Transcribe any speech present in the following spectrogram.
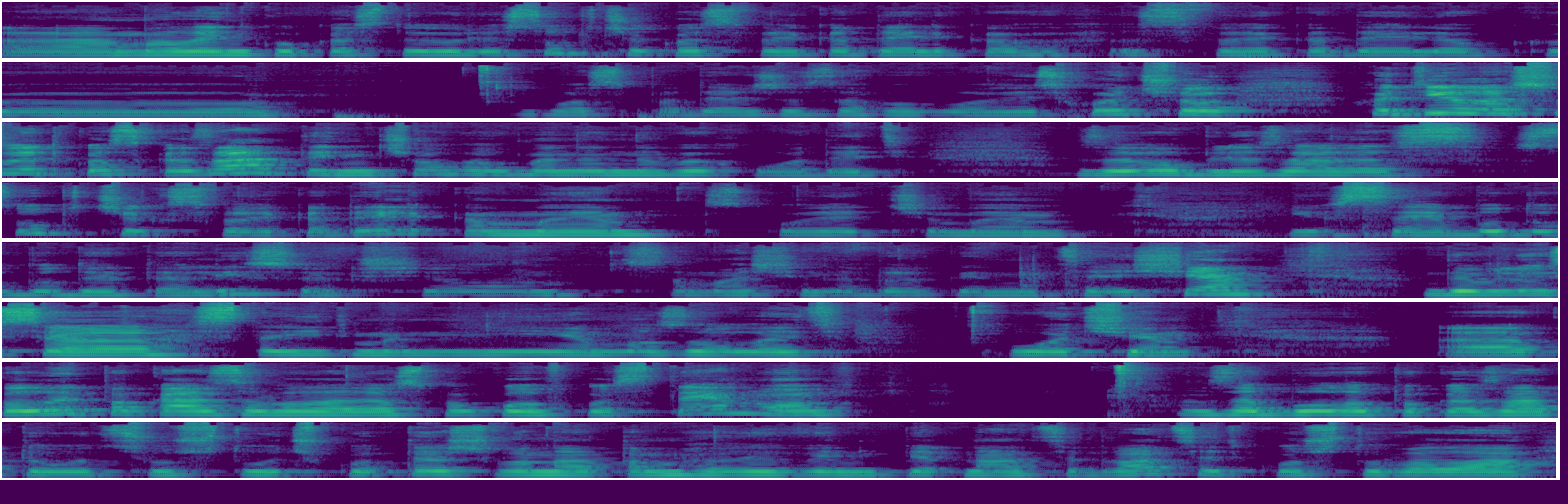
Е, Маленьку кастрюлю супчика з фрикаделька, з фрикадельок. Господи, я вже заговорюсь. Хочу, хотіла швидко сказати, нічого в мене не виходить. Зроблю зараз супчик з фрикадельками, з курячими. І все, буду будити Алісу, якщо сама ще не прикинеться. І ще дивлюся, стоїть мені мозолить очі. Е, Коли показувала розпаковку з тему, забула показати оцю штучку. Теж вона там гривень 15-20 коштувала.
